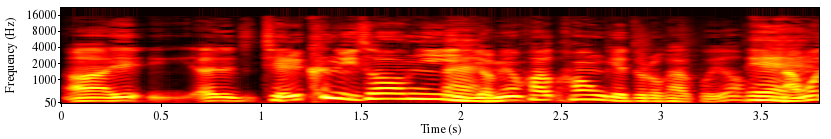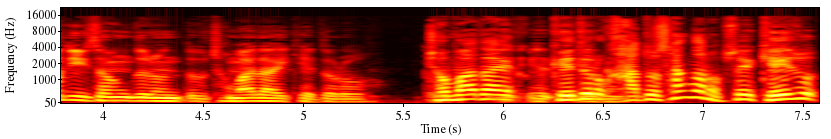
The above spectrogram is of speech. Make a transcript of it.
아, 이- 이- 제일 큰 위성이 네. 여명 황- 황혼 궤도로 가고요. 예. 나머지 위성들은 또 저마다의 궤도로 저마다 예, 궤도로 예. 가도 상관없어요. 계속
